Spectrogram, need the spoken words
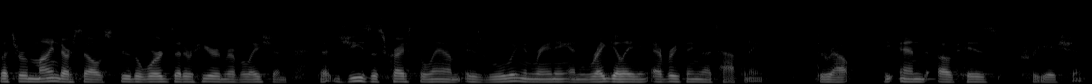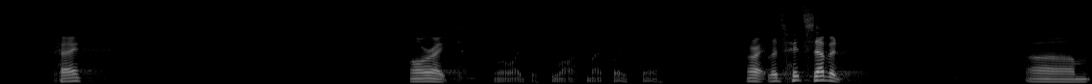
let's remind ourselves through the words that are here in Revelation that Jesus Christ the Lamb is ruling and reigning and regulating everything that's happening throughout the end of his creation. Okay? All right. Oh, I just lost my place there. All right, let's hit seven. Um,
